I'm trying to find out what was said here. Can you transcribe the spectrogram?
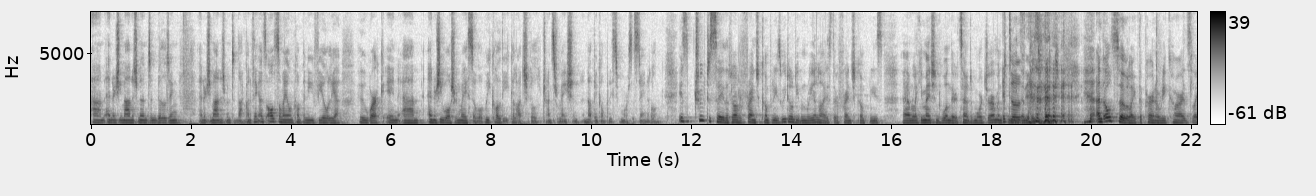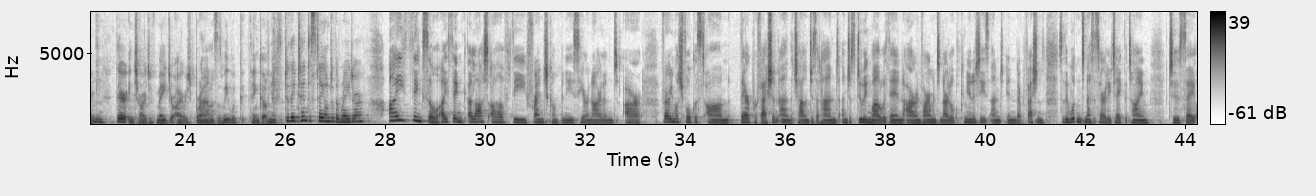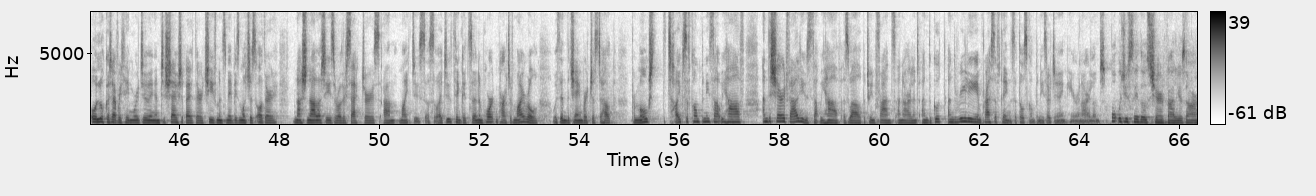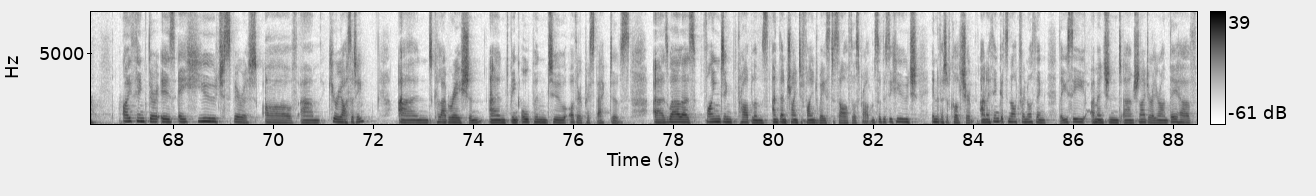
um, energy management and building energy management and that kind of thing. And it's also my own company, Veolia, who work in um, energy, water, and waste, so what we call the ecological transformation and helping companies to be more sustainable. Is it true to say that a lot of French companies, we don't even realise they're French companies? Um, like you mentioned one there, it sounded more German to It me does. than it is French. Yeah, and also, like the Pernod Ricards, like Mm. they're in charge of major Irish brands, as we would think of. Yes. Do they tend to stay under the radar? I think so. I think a lot of the French companies here in Ireland are very much focused on their profession and the challenges at hand and just doing well within our environment and our local communities and in their professions. So they wouldn't necessarily take the time to say, oh, look at everything we're doing and to shout about their achievements maybe as much as other nationalities or other sectors um, might do so. So I do think it's an important part of my role within the Chamber just to help promote the types of companies that we have and the shared values that we have as well between France and Ireland and the good and the really impressive things that those companies are doing here in Ireland. What would you say those shared values are? I think there is a huge spirit of um, curiosity, and collaboration and being open to other perspectives, as well as finding problems and then trying to find ways to solve those problems. So there's a huge innovative culture. And I think it's not for nothing that you see, I mentioned um, Schneider earlier on, they have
